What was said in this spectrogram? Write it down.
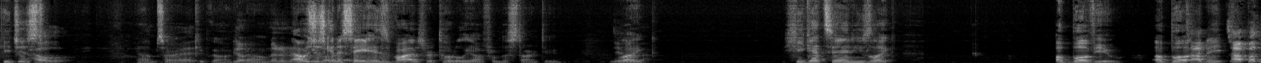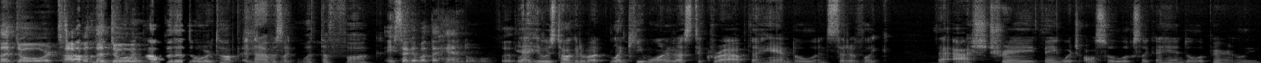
He just. how. I'm sorry. Keep going. Go- No. no, no, no, I was just go gonna ahead. say his vibes were totally off from the start, dude. Yeah. Like, he gets in, he's like, above you, above, top, he- top of the door, top, of the, door. top of the door, top. And then I was like, what the fuck? He's talking about the handle. the, Yeah, he was talking about like he wanted us to grab the handle instead of like the ashtray thing, which also looks like a handle apparently.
